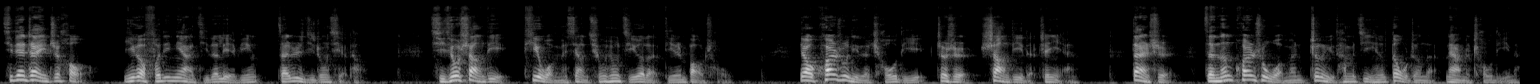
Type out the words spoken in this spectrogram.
七天战役之后，一个弗吉尼亚籍的列兵在日记中写道：“祈求上帝替我们向穷凶极恶的敌人报仇，要宽恕你的仇敌，这是上帝的箴言。但是，怎能宽恕我们正与他们进行斗争的那样的仇敌呢？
